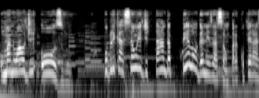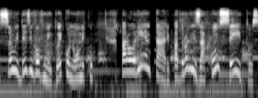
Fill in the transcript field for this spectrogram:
O Manual de Oslo, publicação editada pela Organização para a Cooperação e Desenvolvimento Econômico para orientar e padronizar conceitos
